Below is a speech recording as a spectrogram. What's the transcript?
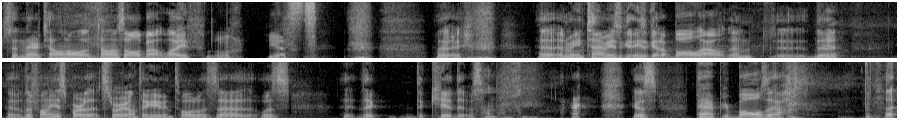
sitting there telling all telling us all about life. Oh, yes. Uh, in the meantime he's, he's got a ball out and uh, the uh, the funniest part of that story i don't think he even told was uh, was the the kid that was on the floor. Goes pap your balls out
